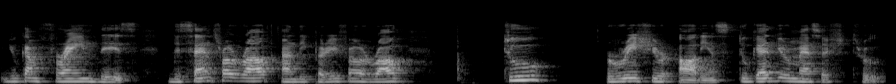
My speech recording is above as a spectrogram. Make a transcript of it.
you can frame this the central route and the peripheral route to reach your audience to get your message through.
